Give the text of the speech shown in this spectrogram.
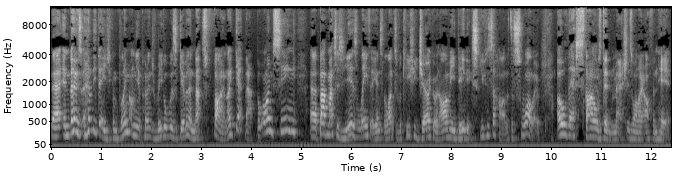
Uh, in those early days, you can blame it on the opponents Regal was given, and that's fine. I get that, but I'm seeing uh, bad matches years later against the likes of Rikishi, Jericho, and RVD, the excuses are harder to swallow. Oh, their styles didn't mesh, is what I often hear.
